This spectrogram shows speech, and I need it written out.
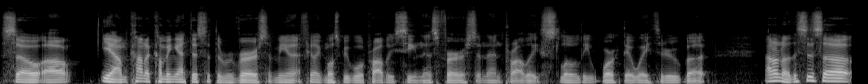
So uh, yeah, I'm kind of coming at this at the reverse. I mean, I feel like most people have probably seen this first and then probably slowly work their way through. But I don't know. This is uh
